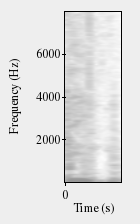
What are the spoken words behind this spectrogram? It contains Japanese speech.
ああ。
